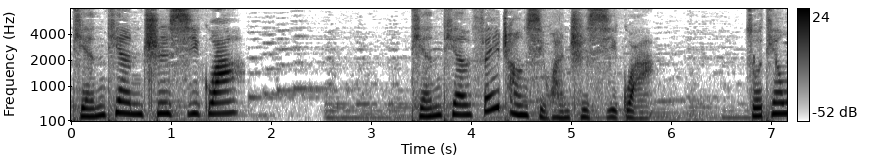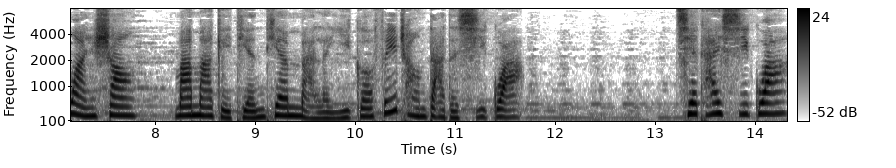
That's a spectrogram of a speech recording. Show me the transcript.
甜甜吃西瓜。甜甜非常喜欢吃西瓜。昨天晚上，妈妈给甜甜买了一个非常大的西瓜。切开西瓜，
